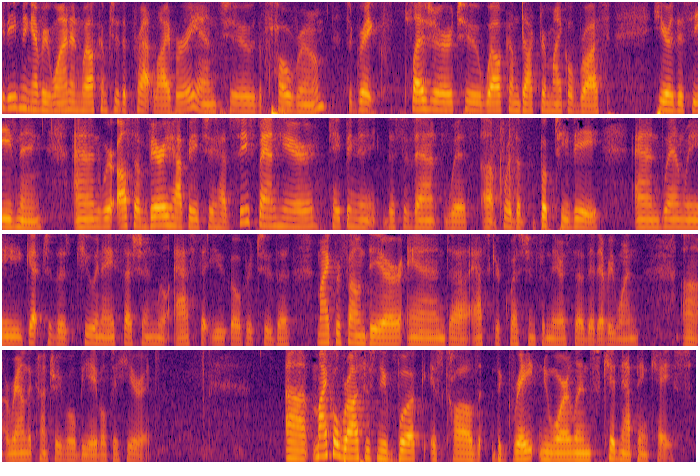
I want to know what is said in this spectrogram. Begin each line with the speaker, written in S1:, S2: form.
S1: Good evening, everyone, and welcome to the Pratt Library and to the Poe Room. It's a great pleasure to welcome Dr. Michael Ross here this evening. And we're also very happy to have C-SPAN here taping the, this event with, uh, for the Book TV. And when we get to the Q&A session, we'll ask that you go over to the microphone there and uh, ask your question from there so that everyone uh, around the country will be able to hear it. Uh, Michael Ross's new book is called The Great New Orleans Kidnapping Case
